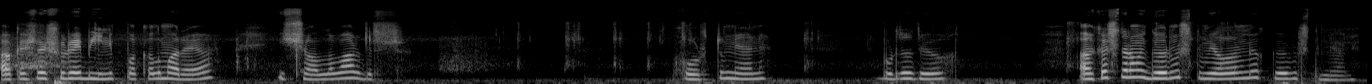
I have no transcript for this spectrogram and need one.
Arkadaşlar şuraya bir inip bakalım araya. İnşallah vardır. Korktum yani. Burada da yok. Arkadaşlar ama görmüştüm. Yalanım yok görmüştüm yani.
